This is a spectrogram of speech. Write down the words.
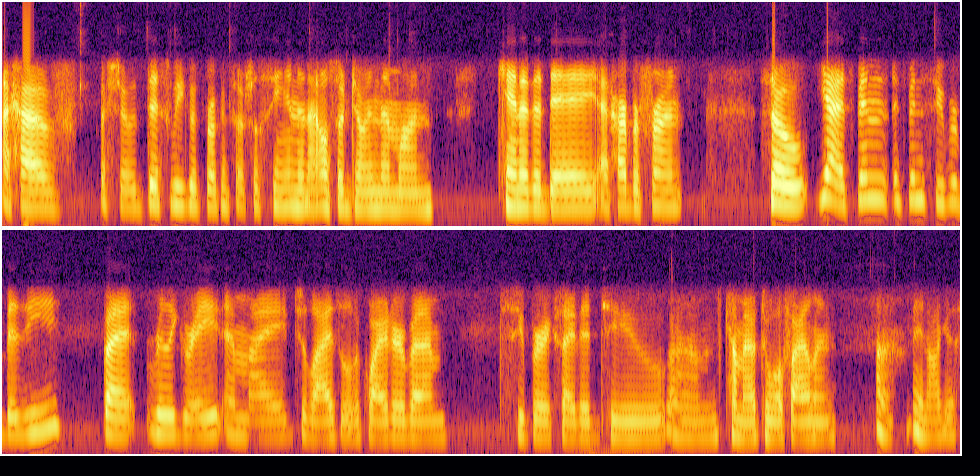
I have a show this week with Broken Social Scene, and I also joined them on Canada Day at Harbourfront. So yeah, it's been it's been super busy, but really great. And my July is a little quieter, but I'm super excited to um, come out to Wolfe Island uh, in August.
